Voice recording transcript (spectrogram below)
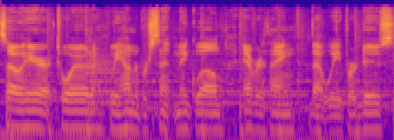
So here at Toyota, we 100% MIG weld everything that we produce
